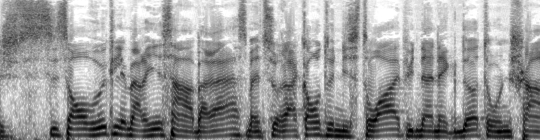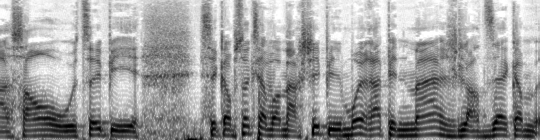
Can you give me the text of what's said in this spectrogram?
si on veut que les mariés s'embrassent, ben tu racontes une histoire, puis une anecdote ou une chanson, ou tu sais, puis c'est comme ça que ça va marcher. Puis moi, rapidement, je leur disais comme,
